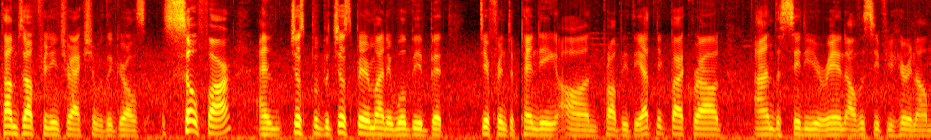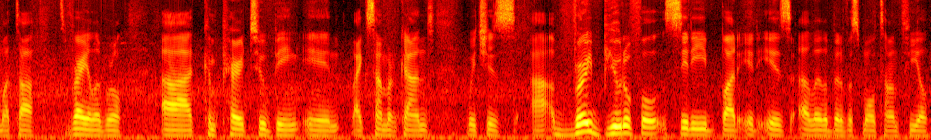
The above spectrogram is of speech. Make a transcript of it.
thumbs up for the interaction with the girls so far. And just but just bear in mind, it will be a bit different depending on probably the ethnic background and the city you're in. Obviously, if you're here in Almaty, it's very liberal uh, compared to being in like Samarkand, which is uh, a very beautiful city, but it is a little bit of a small town feel,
